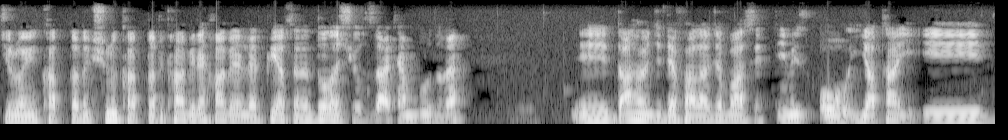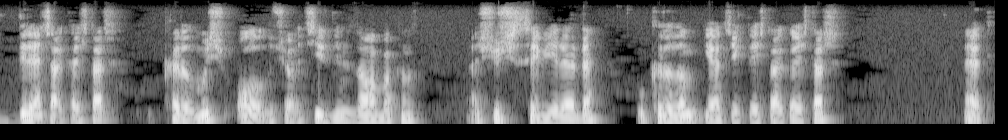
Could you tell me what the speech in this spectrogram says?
Ciro'yu katladık, şunu katladık. Habire haberler piyasada dolaşıyor. Zaten burada da e, daha önce defalarca bahsettiğimiz o yatay e, direnç arkadaşlar kırılmış oldu. Şöyle çizdiğimiz zaman bakın şu seviyelerde bu kırılım gerçekleşti arkadaşlar. Evet.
